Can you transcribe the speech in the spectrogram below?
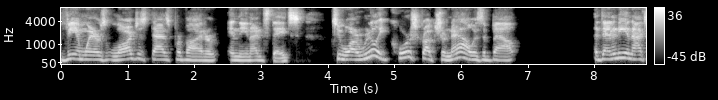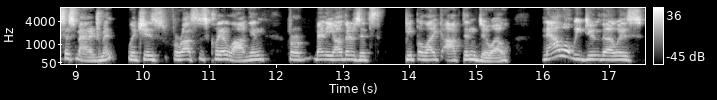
VMware's largest DaaS provider in the United States to our really core structure now is about identity and access management, which is for us is ClearLogin. For many others, it's people like Okta Duo. Now, what we do though is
